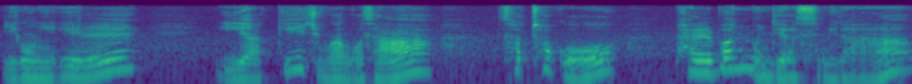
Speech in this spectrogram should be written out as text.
2021 2학기 중간고사 서초고 8번 문제였습니다.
